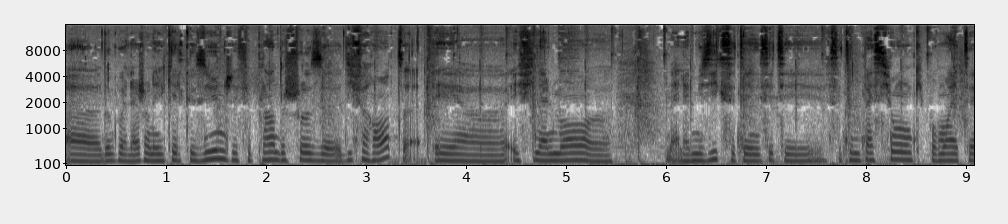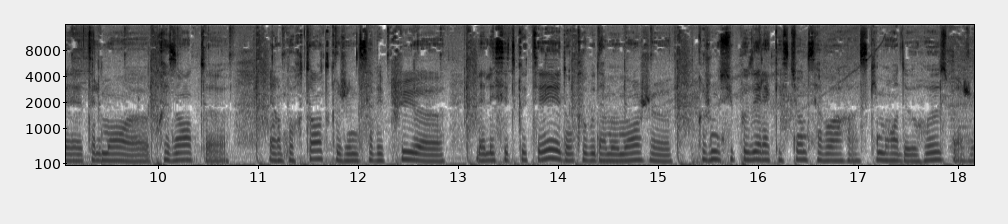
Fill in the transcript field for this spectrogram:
Euh, donc voilà, j'en ai eu quelques-unes. J'ai fait plein de choses euh, différentes. Et, euh, et finalement, euh, bah, la musique, c'était une passion qui pour moi était tellement présente et importante que je ne savais plus la laisser de côté. Et donc au bout d'un moment, je, quand je me suis posé la question de savoir euh, ce qui me rendait heureuse, bah, je,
